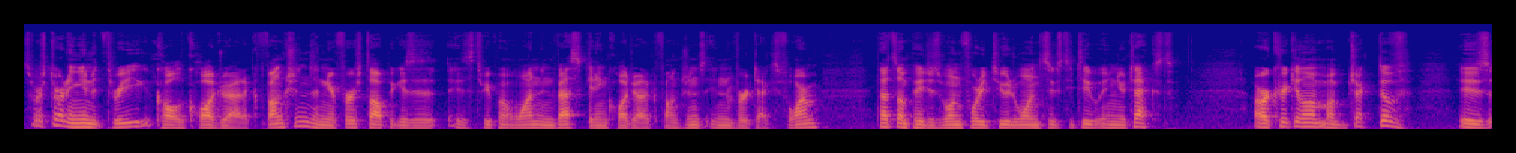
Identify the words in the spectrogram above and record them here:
So we're starting Unit 3 called Quadratic Functions, and your first topic is, is 3.1, Investigating Quadratic Functions in Vertex Form. That's on pages 142 to 162 in your text. Our curriculum objective is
